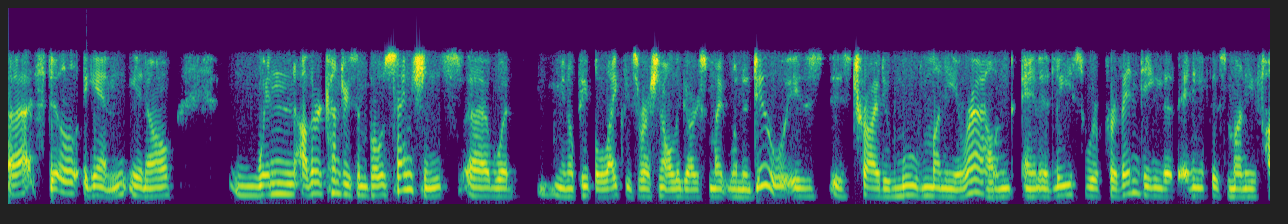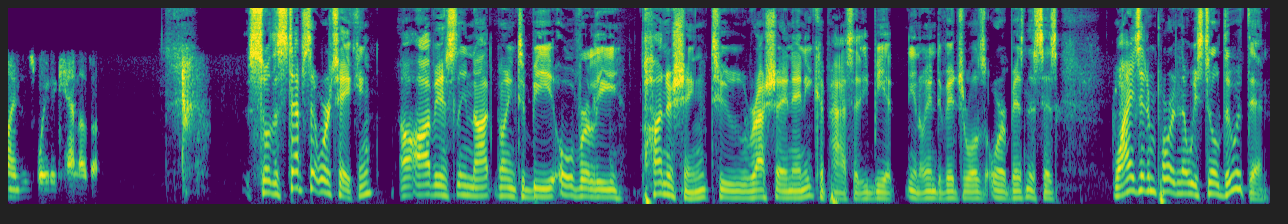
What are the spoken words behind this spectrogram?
Uh, still, again, you know, when other countries impose sanctions, uh, what you know people like these Russian oligarchs might want to do is is try to move money around, and at least we're preventing that any of this money finds its way to Canada. So the steps that we're taking, are obviously not going to be overly punishing to Russia in any capacity, be it you know individuals or businesses. Why is it important that we still do it then?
